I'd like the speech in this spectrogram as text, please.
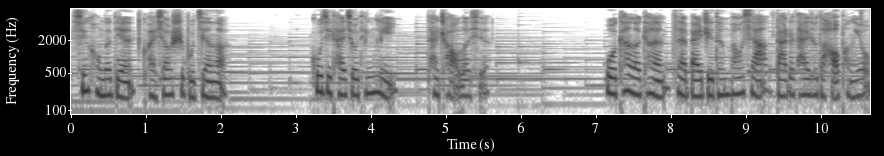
猩红的点快消失不见了。估计台球厅里太吵了些。我看了看在白炽灯泡下打着台球的好朋友。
